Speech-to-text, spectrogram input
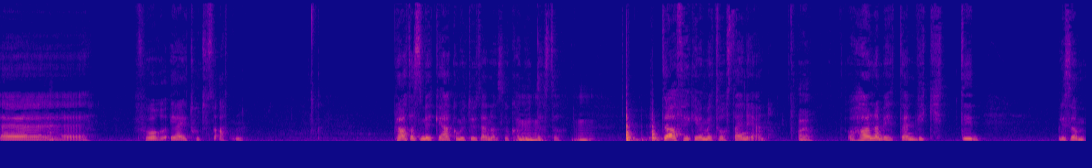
eh, for, ja, i 2018 Plata som ikke har kommet ut ennå, som kommer ut neste år. Mm. Da fikk jeg med Torstein igjen. Oh, ja. Og han har blitt en viktig liksom,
